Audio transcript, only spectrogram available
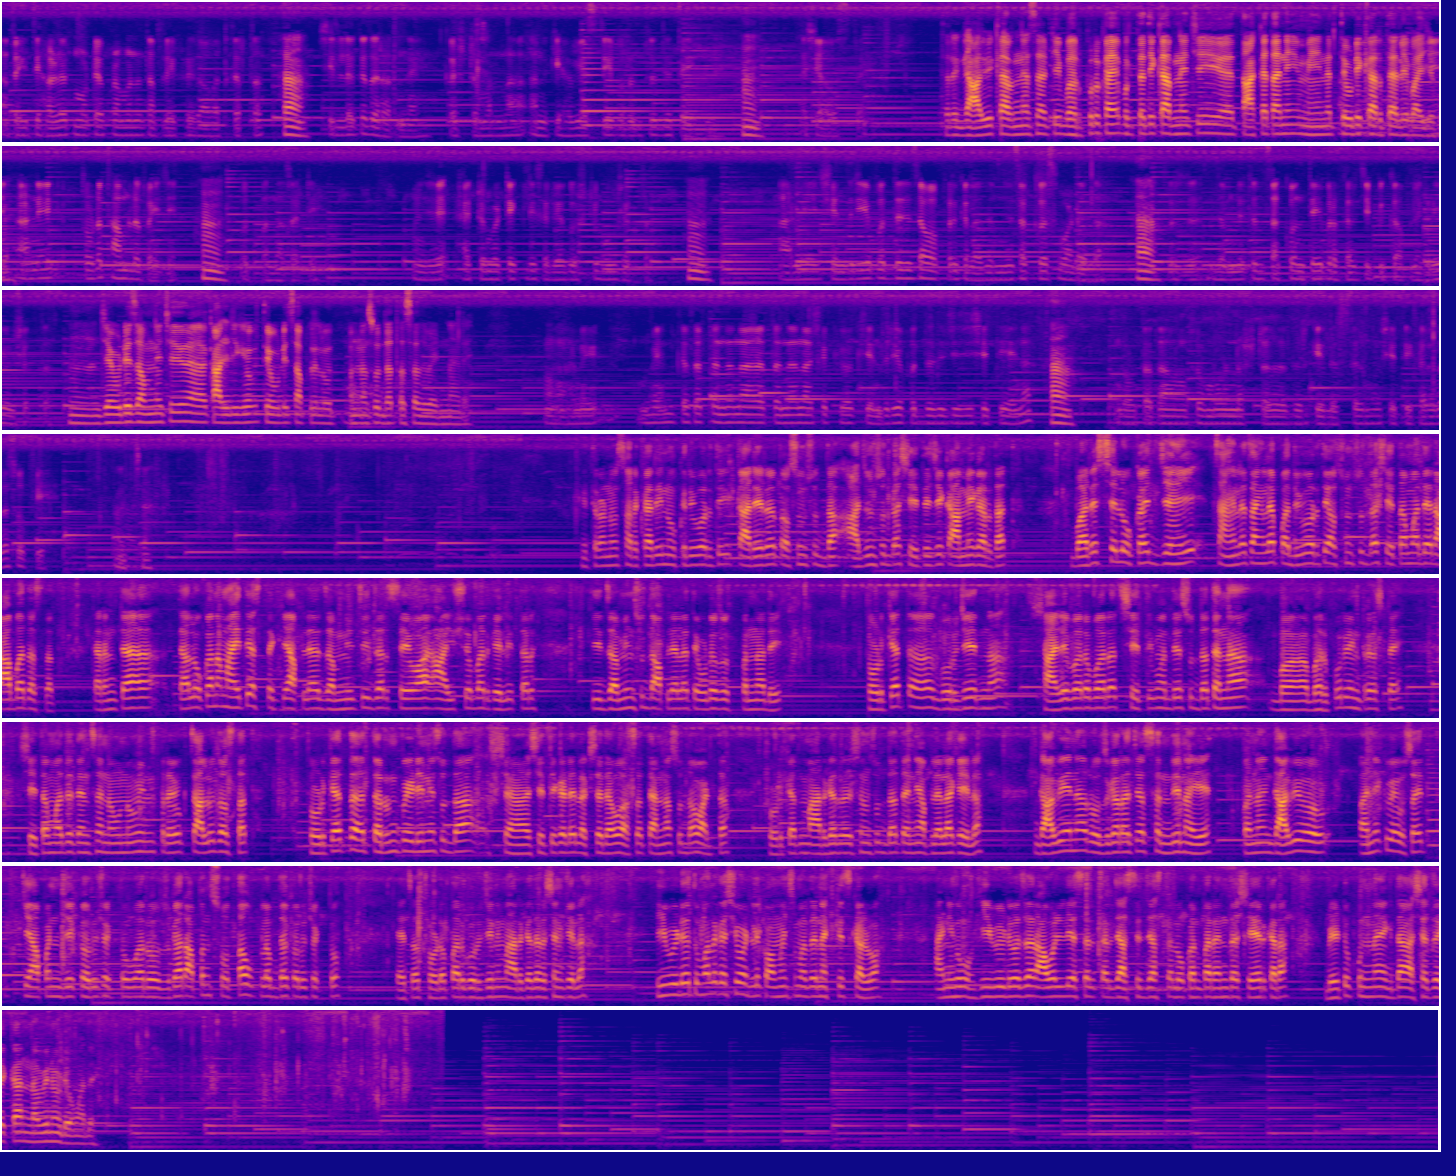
आता इथे हळद मोठ्या प्रमाणात आपल्या इकडे गावात करतात. हां. शिल्लकच राहत नाही. कस्टमरना आणखी हवी असते परंतु देता येत नाही. अशी अवस्था आहे. तर गावी करण्यासाठी भरपूर काय फक्त ती करण्याची ताकद आणि मेहनत तेवढी करता आली पाहिजे. आणि- थोडं थांबलं पाहिजे. उत्पन्नासाठी. म्हणजे ॲटोमॅटिकली सगळ्या गोष्टी होऊ शकतात. सेंद्रिय पद्धतीचा वापर केला जमिनीचा कस वाढवला हां, तर जमिनीतून चा- कोणत्याही प्रकारची पिकं आपल्याकडे येऊ शकतात. हम्म. जेवढी जमिनीची अं, काळजी घेऊ तेवढीच आपल्याला उत्पन्न सुद्धा तसंच भेटणार आहे. आणि मेन कसं तणना तणनाशक किंवा सेंद्रिय पद्धतीची जी शेती आहे ना हां. गवताचा समूळ नष्ट जर केलंच तर मग शेती करायला सोपी आहे. अच्छा. मित्रांनो सरकारी नोकरीवरती कार्यरत असून सुद्धा अजून सुद्धा शेतीची कामे करतात. बरेचसे लोक आहेत जे चांगल्या चांगल्या पदवीवरती असून सुद्धा शेतामध्ये राबत असतात. कारण त्या त्या लोकांना माहिती असतं की आपल्या जमिनीची जर सेवा आयुष्यभर केली तर ती जमीनसुद्धा आपल्याला तेवढंच उत्पन्न देईल. थोडक्यात गुरुजींना आहेत ना शाळेबरोबरच शेतीमध्ये सुद्धा त्यांना भ भरपूर इंटरेस्ट आहे. शेतामध्ये त्यांचा नवनवीन प्रयोग चालूच असतात. थोडक्यात तरुण पिढीने सुद्धा श शेतीकडे लक्ष द्यावं असं त्यांना सुद्धा वाटतं. थोडक्यात मार्गदर्शन सुद्धा त्यांनी आपल्याला केलं. गावी येणं रोजगाराच्या संधी नाही आहे पण गावी अनेक व्यवसाय की आपण जे करू शकतो व रोजगार आपण स्वतः उपलब्ध करू शकतो याचं थोडंफार गुरुजींनी मार्गदर्शन केलं. ही व्हिडिओ तुम्हाला कशी वाटली कॉमेंट्समध्ये नक्कीच कळवा. आणि हो ही व्हिडिओ जर आवडली असेल तर जास्तीत जास्त लोकांपर्यंत शेअर करा. भेटू पुन्हा एकदा अशाच एका नवीन व्हिडिओमध्ये.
